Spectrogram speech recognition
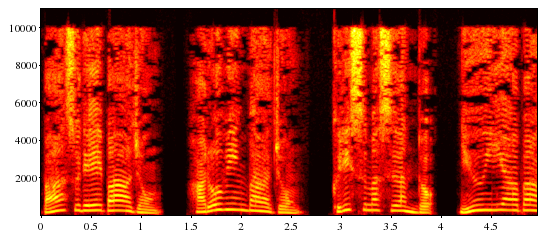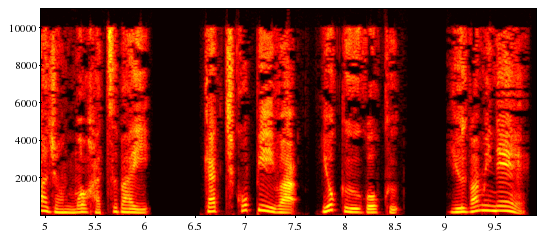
バースデーバージョン、ハロウィンバージョン、クリスマスニューイヤーバージョンも発売。キャッチコピーは、よく動く。歪みねえ。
